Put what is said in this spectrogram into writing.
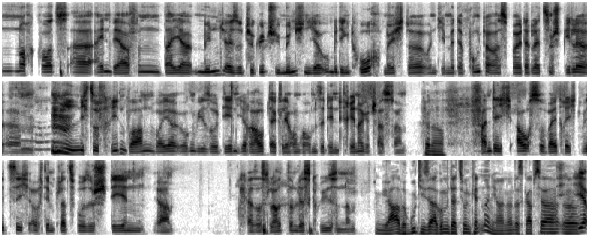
Noch kurz äh, einwerfen, da ja München, also Türkgücü München ja unbedingt hoch möchte und die mit der Punkteausbeute der letzten Spiele ähm, nicht zufrieden waren, war ja irgendwie so denen ihre Haupterklärung, warum sie den Trainer gechast haben. Genau. Fand ich auch soweit recht witzig auf dem Platz, wo sie stehen. Ja, Kaiserslautern lässt grüßen. Ne? Ja, aber gut, diese Argumentation kennt man ja. Ne? Das gab's ja, äh, ja,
